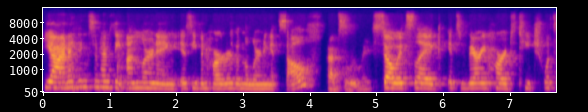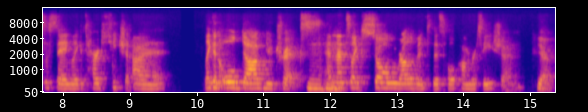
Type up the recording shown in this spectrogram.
Yeah and i think sometimes the unlearning is even harder than the learning itself. Absolutely. So it's like it's very hard to teach what's the saying? Like it's hard to teach uh like an old dog new tricks mm-hmm. and that's like so relevant to this whole conversation yeah.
